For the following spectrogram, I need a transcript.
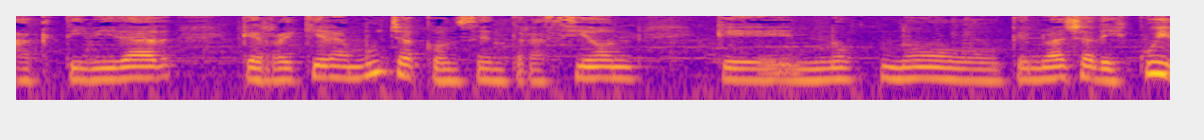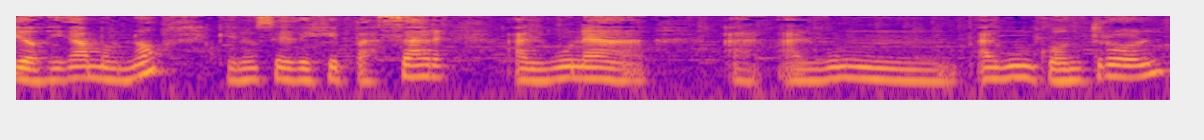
actividad que requiera mucha concentración, que no, que no haya descuidos, digamos, ¿no? Que no se deje pasar alguna algún, algún control,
